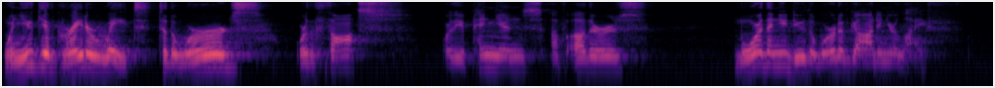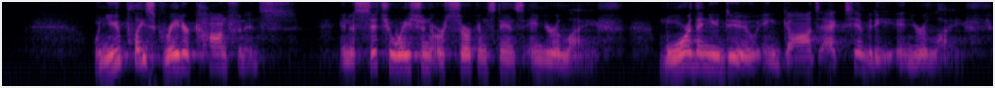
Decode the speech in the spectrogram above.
when you give greater weight to the words or the thoughts or the opinions of others more than you do the Word of God in your life, When you place greater confidence in a situation or circumstance in your life more than you do in God's activity in your life,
